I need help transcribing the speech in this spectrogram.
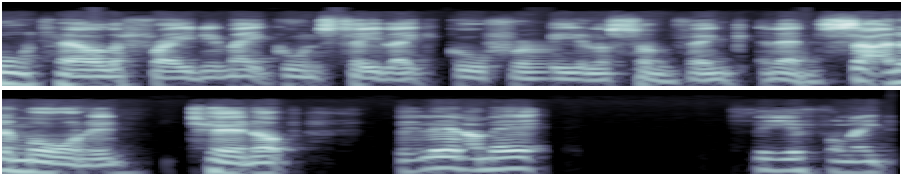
hotel the Friday, you might go and say like go for a meal or something, and then Saturday morning turn up, say later mate, see you for like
